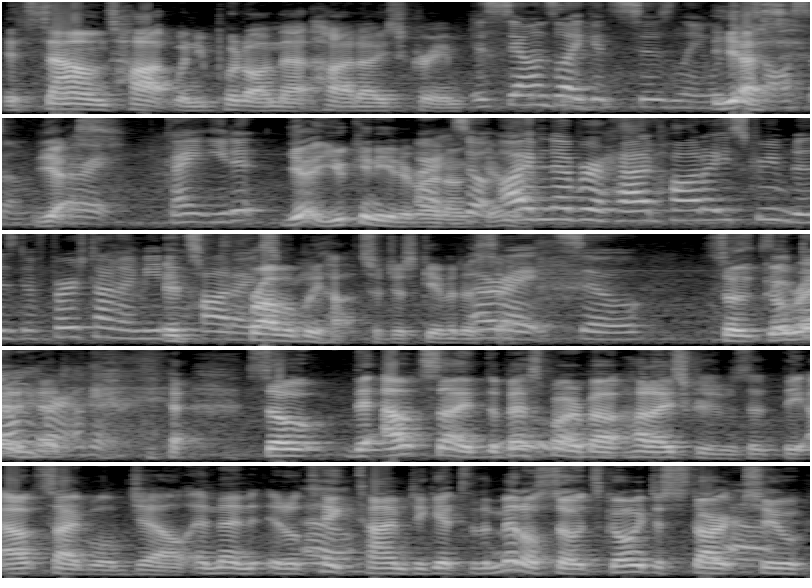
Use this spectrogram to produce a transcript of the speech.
it sounds hot when you put on that hot ice cream. It sounds like it's sizzling, which yes. is awesome. Yes. All right. Can I eat it? Yeah, you can eat it right, right on so camera. I've never had hot ice cream. This is the first time I'm eating it's hot ice cream. It's probably hot, so just give it a All second. All right, so so, so go right ahead. Burn. Okay. Yeah. So the outside, the best part about hot ice cream is that the outside will gel, and then it'll take oh. time to get to the middle. So it's going to start oh. to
